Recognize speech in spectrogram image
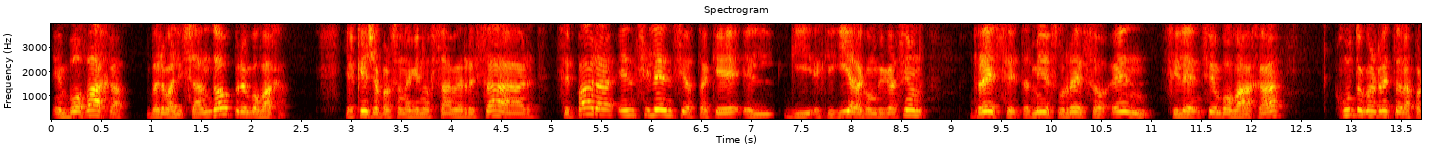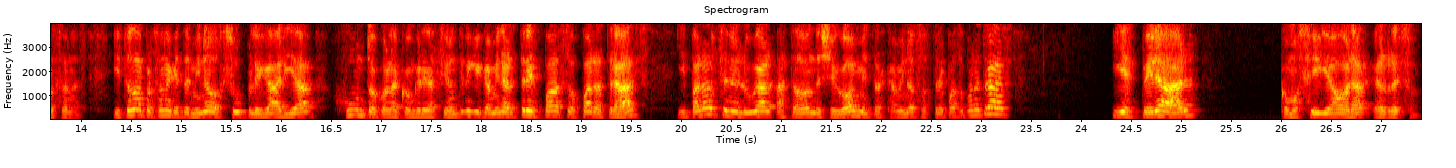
en voz baja, verbalizando, pero en voz baja. Y aquella persona que no sabe rezar se para en silencio hasta que el, que guía la congregación rece, termine su rezo en silencio, en voz baja, junto con el resto de las personas. Y toda persona que terminó su plegaria junto con la congregación tiene que caminar tres pasos para atrás y pararse en el lugar hasta donde llegó mientras caminó esos tres pasos para atrás y esperar como sigue ahora el rezo.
